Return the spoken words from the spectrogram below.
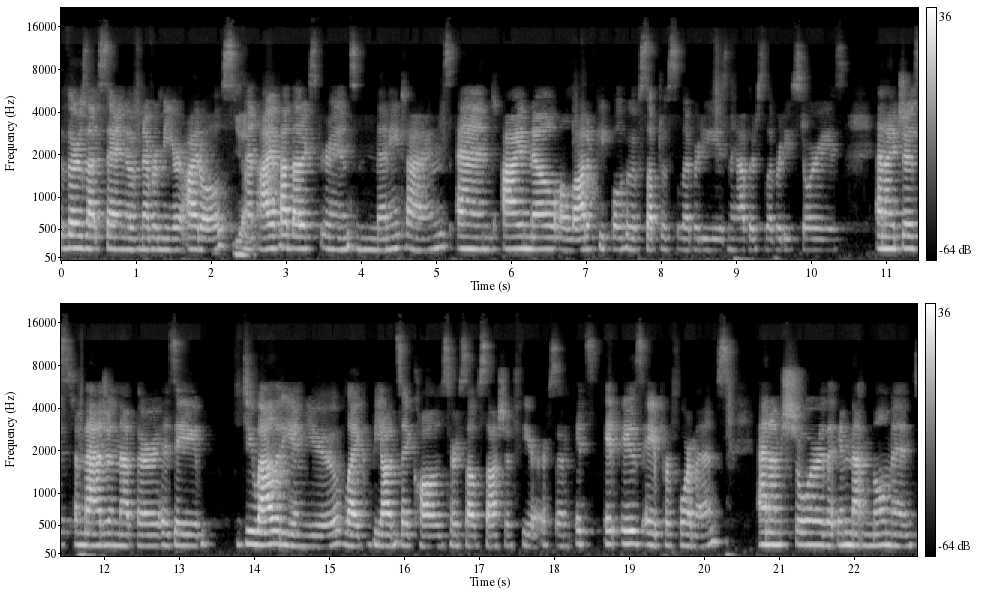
there's that saying of never meet your idols, Yeah. and I've had that experience many times. And I know a lot of people who have slept with celebrities and they have their celebrity stories. And I just imagine that there is a duality in you, like Beyonce calls herself Sasha Fierce, and it's it is a performance. And I'm sure that in that moment,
